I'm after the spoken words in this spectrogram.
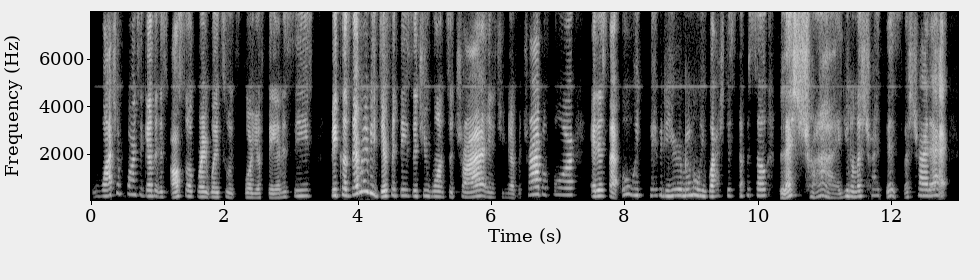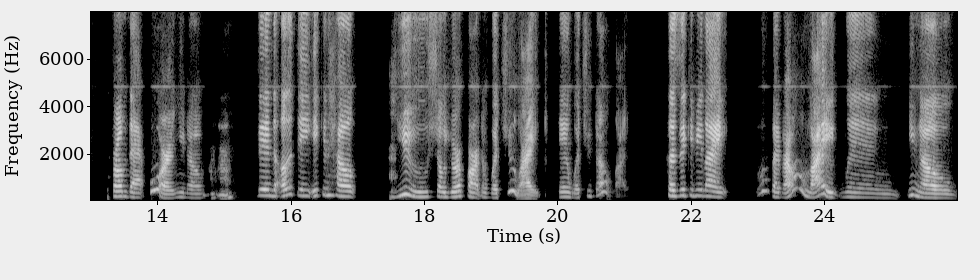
watching porn together is also a great way to explore your fantasies because there may be different things that you want to try and that you never tried before. And it's like, oh, we baby, do you remember we watched this episode? Let's try, you know, let's try this, let's try that from that porn, you know. Mhm. Then the other thing, it can help you show your partner what you like and what you don't like. Cause it can be like, oh, baby, I don't like when, you know,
